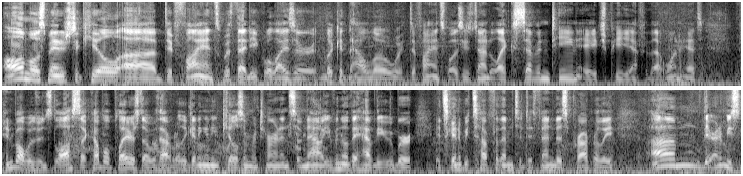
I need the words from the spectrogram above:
almost managed to kill uh, Defiance with that equalizer. Look at how low Defiance was. He's down to like 17 HP after that one hit. Pinball Wizards lost a couple players though without really getting any kills in return, and so now even though they have the Uber, it's going to be tough for them to defend this properly. Um, their enemies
